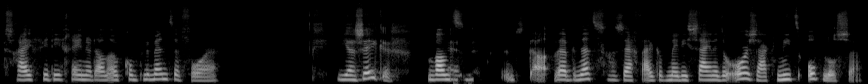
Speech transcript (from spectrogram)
schrijf je diegene dan ook complimenten voor? Jazeker. Want en... we hebben net gezegd eigenlijk dat medicijnen de oorzaak niet oplossen.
